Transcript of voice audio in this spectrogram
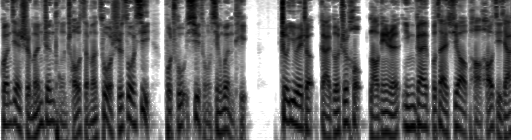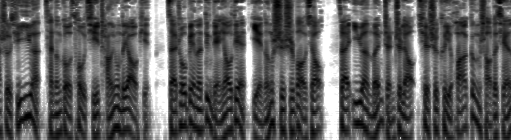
关键是门诊统筹怎么做实做细，不出系统性问题。这意味着改革之后，老年人应该不再需要跑好几家社区医院才能够凑齐常用的药品，在周边的定点药店也能实时报销，在医院门诊治疗确实可以花更少的钱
